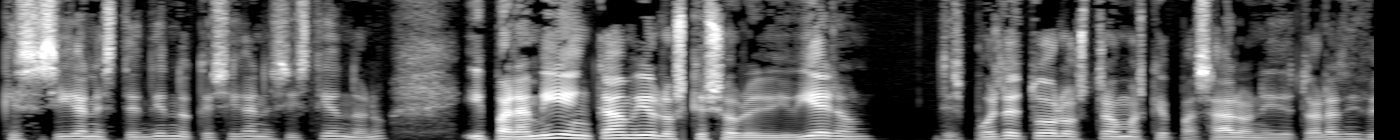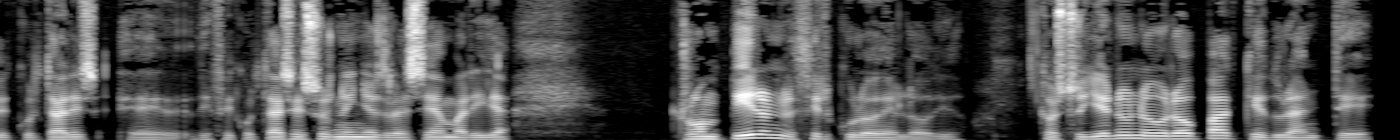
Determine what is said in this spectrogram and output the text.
que se sigan extendiendo, que sigan existiendo, ¿no? Y para mí, en cambio, los que sobrevivieron, después de todos los traumas que pasaron y de todas las dificultades, eh, dificultades esos niños de la Sea Amarilla, rompieron el círculo del odio. Construyeron una Europa que durante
